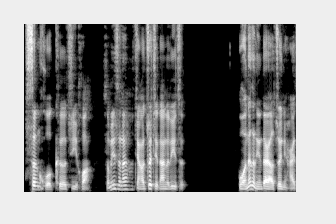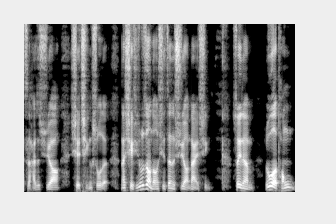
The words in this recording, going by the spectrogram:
生活科技化，什么意思呢？讲个最简单的例子。我那个年代要追女孩子，还是需要写情书的。那写情书这种东西，真的需要耐心。所以呢，如果同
